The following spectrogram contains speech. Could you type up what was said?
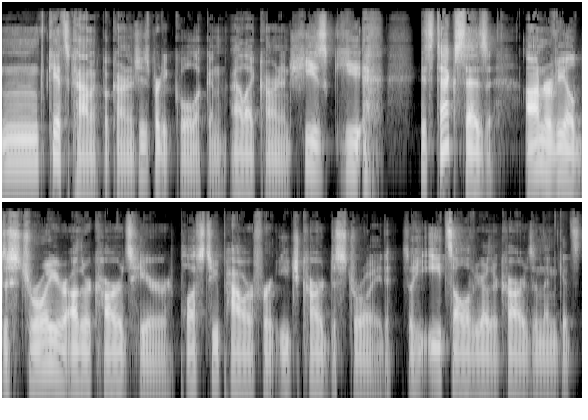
Mm, comic book Carnage. He's pretty cool looking. I like Carnage. He's he. His text says on reveal, destroy your other cards here, plus two power for each card destroyed. So he eats all of your other cards and then gets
